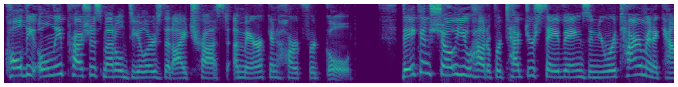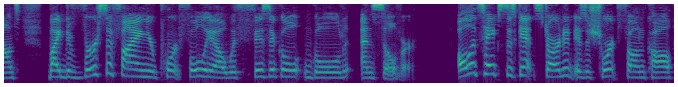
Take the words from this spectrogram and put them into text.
Call the only precious metal dealers that I trust, American Hartford Gold. They can show you how to protect your savings and your retirement accounts by diversifying your portfolio with physical gold and silver. All it takes to get started is a short phone call,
